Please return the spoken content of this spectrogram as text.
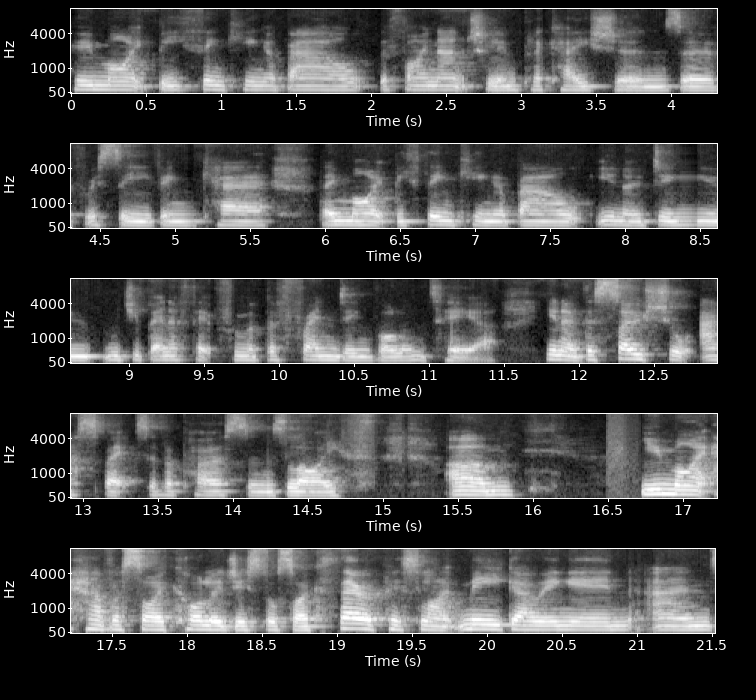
who might be thinking about the financial implications of receiving care. They might be thinking about, you know, do you, would you benefit from a befriending volunteer? You know, the social aspects of a person's life. Um, you might have a psychologist or psychotherapist like me going in and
